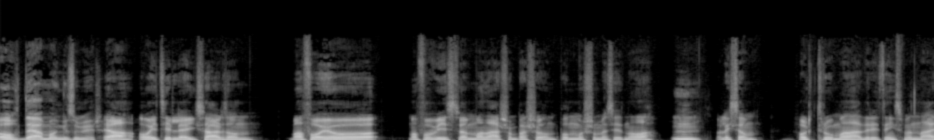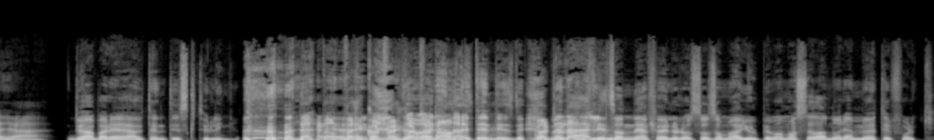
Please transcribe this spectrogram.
Å, det er mange som gjør. Ja, og i tillegg så er det sånn Man får jo Man får vist hvem man er som person på den morsomme siden òg, da. Mm. Og liksom Folk tror man er dritings, men nei, jeg Du er bare autentisk tulling. Nettopp! Kort, kort fortalt. Men det er litt sånn jeg føler også, som har hjulpet meg masse, da, når jeg møter folk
